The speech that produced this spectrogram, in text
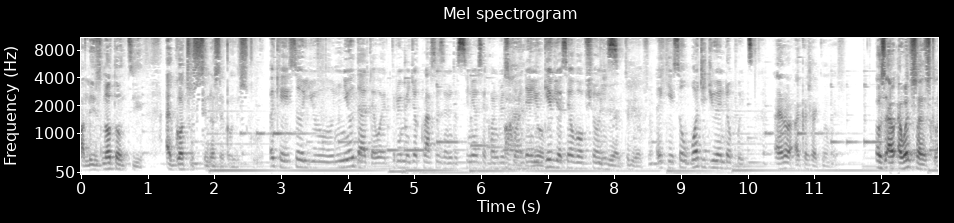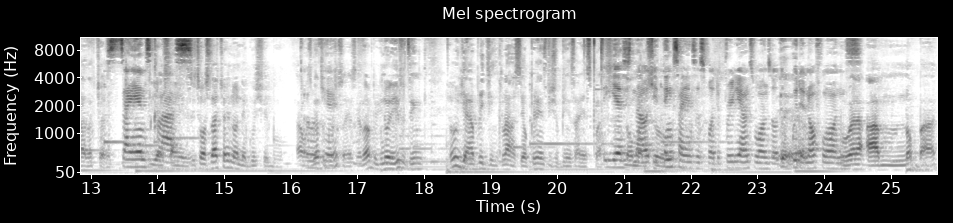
At least not until I got to senior secondary school. okay, so you knew that there were three major classes in the senior secondary school, oh, and then you gave yourself options. Yeah, three options. Okay, so what did you end up with? I know I crash economics. Oh, so I, I went to science class actually. Science Yeah, class. science. It was actually non-negotiable. I was going to go to science class. You know, they used to think, oh, you're average in class. Your parents should be in science class. Yes, Normal, now so- they think science is for the brilliant ones or the Yeah. good enough ones. Well, I'm not bad.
